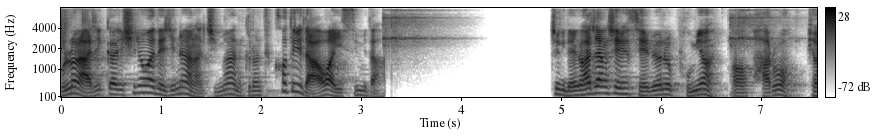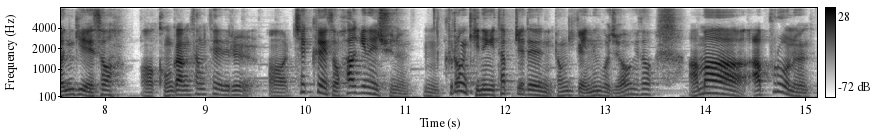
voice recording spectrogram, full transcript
물론 아직까지 실용화되지는 않았지만 그런 특허들이 나와 있습니다. 즉 내가 화장실에서 대변을 보면 어, 바로 변기에서 어, 건강 상태를 어, 체크해서 확인해 주는 음, 그런 기능이 탑재된 변기가 있는 거죠. 그래서 아마 앞으로는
